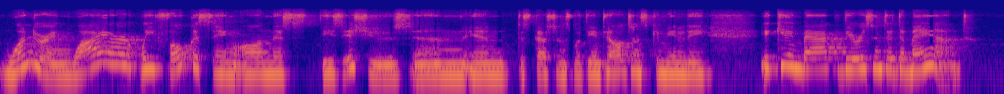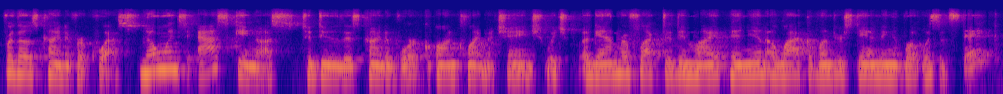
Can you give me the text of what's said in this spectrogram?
wondering why aren't we focusing on this these issues and in discussions with the intelligence community it came back there isn't a demand for those kind of requests. No one's asking us to do this kind of work on climate change, which again reflected, in my opinion, a lack of understanding of what was at stake.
